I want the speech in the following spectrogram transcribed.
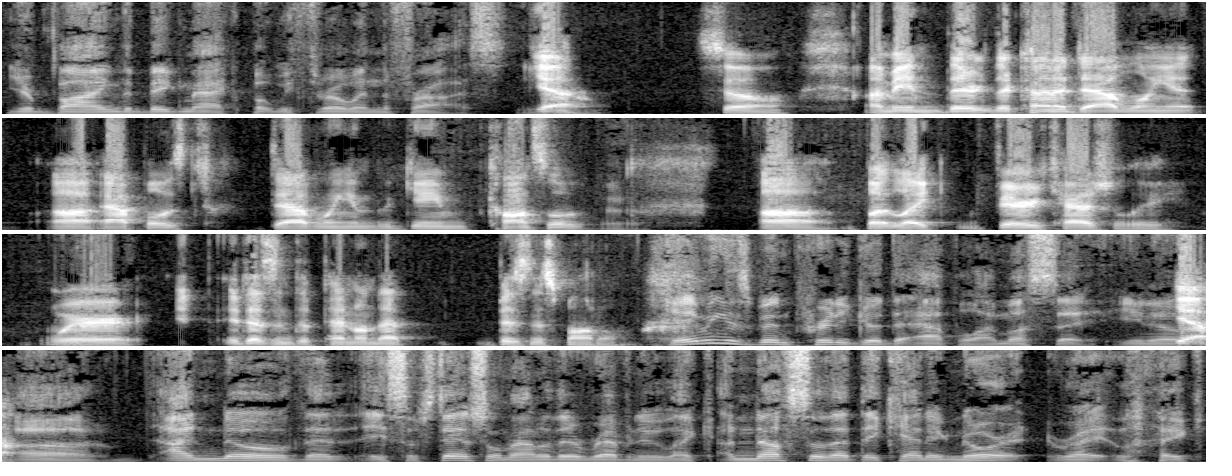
you're buying the Big Mac, but we throw in the fries. Yeah. know? So, I mean, they're they're kind of dabbling it. Uh, Apple is dabbling in the game console, Yeah. uh, but like very casually, where it, it doesn't depend on that business model. Gaming has been pretty good to Apple, I must say. You know, Yeah. uh, I know that a substantial amount of their revenue, like enough so that they can't ignore it, right? Like,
